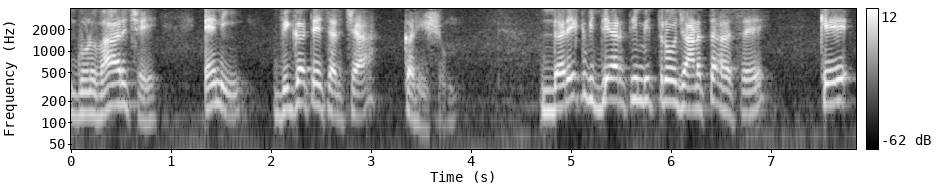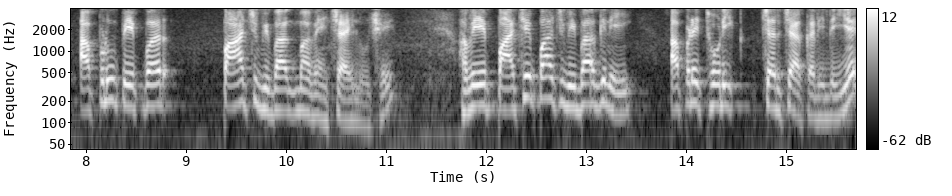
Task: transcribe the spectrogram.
ગુણભાર છે, એની વિગતે ચર્ચા કરીશું. દરેક વિદ્યાર્થી મિત્રો જાણતા હશે કે આપણું પેપર પાંચ વિભાગમાં વહેંચાયેલું છે. હવે પાંચે પાંચ વિભાગની આપણે થોડીક ચર્ચા કરી દઈએ.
